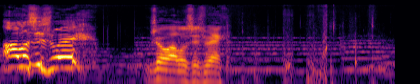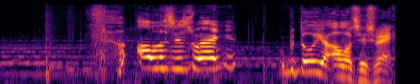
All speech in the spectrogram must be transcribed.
Alles is weg. Hoezo alles is weg? Alles is weg. Hoe bedoel je alles is weg?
